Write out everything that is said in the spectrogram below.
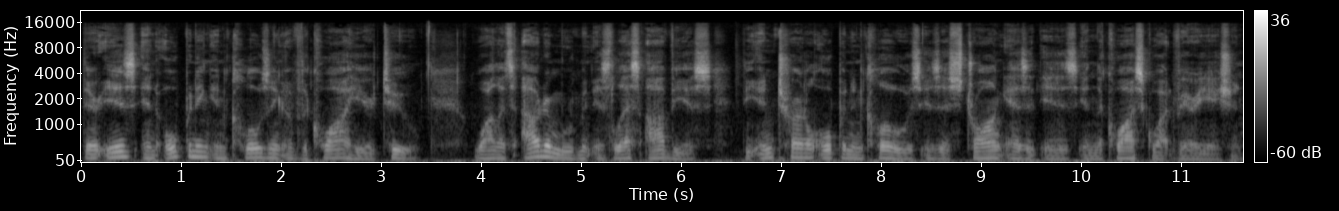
There is an opening and closing of the qua here too. While its outer movement is less obvious, the internal open and close is as strong as it is in the qua squat variation.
